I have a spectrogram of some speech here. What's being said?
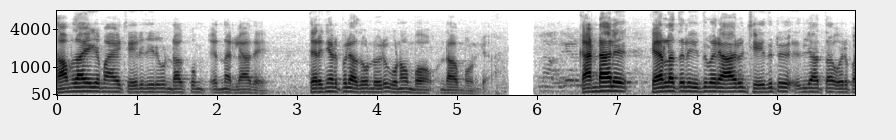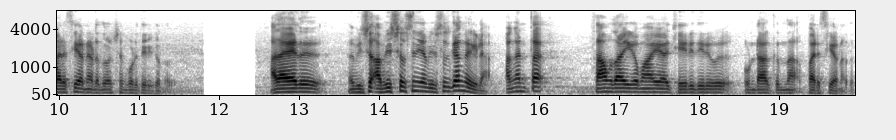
സാമുദായികമായ ചേരുതിരിവുണ്ടാക്കും എന്നല്ലാതെ തിരഞ്ഞെടുപ്പിൽ അതുകൊണ്ട് ഒരു ഗുണവും പോ ഉണ്ടാകാൻ പോകുന്നില്ല. കണ്ടാൽ കേരളത്തിൽ ഇതുവരെ ആരും ചെയ്തിട്ട് ഇല്ലാത്ത ഒരു പരസ്യമാണ് ഇടതുപക്ഷം കൊടുത്തിരിക്കുന്നത്. അതായത് വിശ്വ അവിശ്വസനീയ വിശ്വസിക്കാൻ കഴിയില്ല. അങ്ങനത്തെ സാമുദായികമായ ചേരിതിരിവ് ഉണ്ടാക്കുന്ന പരസ്യമാണത്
